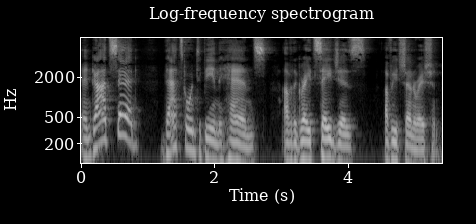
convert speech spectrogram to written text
And God said, that's going to be in the hands of the great sages of each generation.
